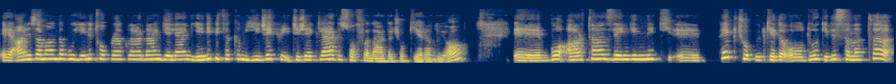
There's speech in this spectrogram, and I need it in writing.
E, aynı zamanda bu yeni topraklardan gelen yeni bir takım yiyecek ve içecekler de sofralarda çok yer alıyor. E, bu artan zenginlik e, pek çok ülkede olduğu gibi sanata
